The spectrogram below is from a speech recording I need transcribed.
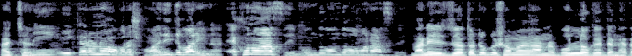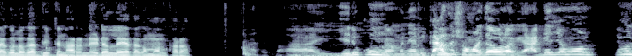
আচ্ছা। মানে এই কারণে ওগুলো সময় দিতে পারি না। এখনও আছে বন্ধু বান্ধব আমার আছে। মানে যতটুকু সময় আপনার বললোকে দেন হেতাকে লগা দিতেন হারেন এটালে হেতাকে মন খারাপ। ভাই এরকম না। মানে আমি কাজে সময় দেওয়া লাগে। আগে যেমন যেমন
